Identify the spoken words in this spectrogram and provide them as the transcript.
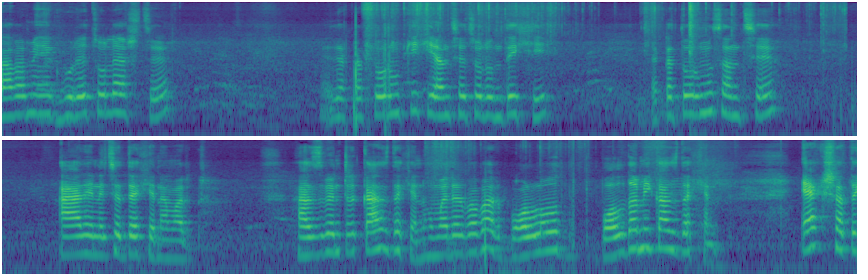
বাবা মেয়ে ঘুরে চলে আসছে। এই যে একটা তরমুজ, কি কি আনছে চলুন দেখি। একটা তরমুজ আনছে। আর এনেছে দেখেন আমার হাজব্যান্ডের কাজ দেখেন হুমায়রার বাবার বল বলদামি কাজ দেখেন। একসাথে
